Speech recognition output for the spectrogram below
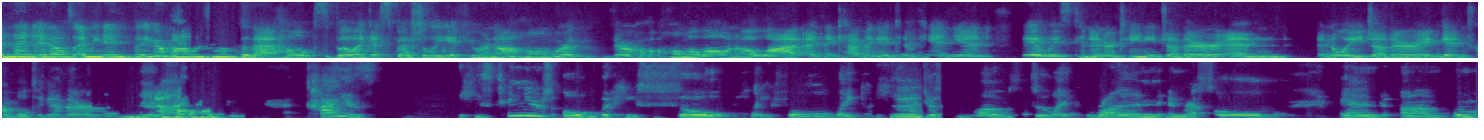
and then it also, I mean, and, but your mom is home, so that helps. But like, especially if you're not home or they're home alone a lot, I think having a companion, they at least can entertain each other and annoy each other and get in trouble together. You know? Kai is he's 10 years old, but he's so playful. Like he just loves to like run and wrestle. And um when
